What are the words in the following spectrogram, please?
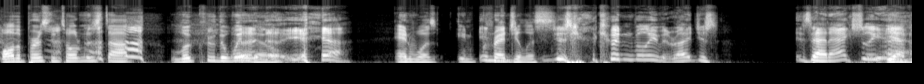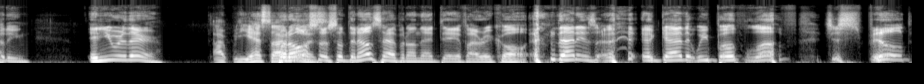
while the person told him to stop looked through the window yeah. and was incredulous. Just couldn't believe it, right? Just, is that actually Yeah. happening? And you were there. I, yes, I But was. also, something else happened on that day, if I recall. That is a, a guy that we both love just spilled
